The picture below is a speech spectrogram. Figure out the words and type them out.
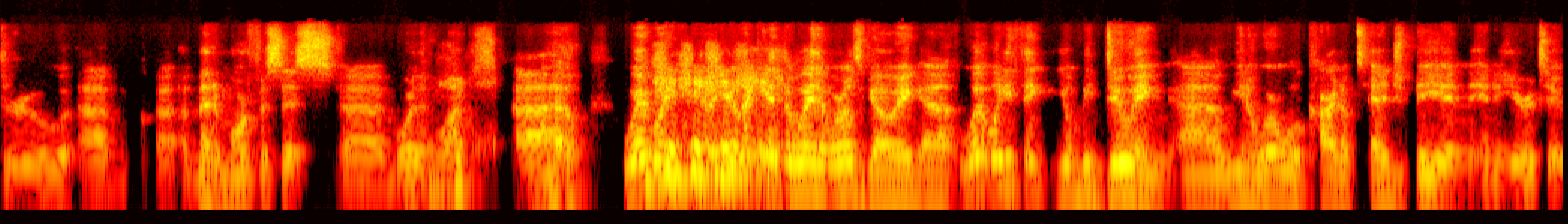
through um, a metamorphosis uh, more than once. Uh, where, what, you are looking at the way the world's going. Uh, what, what, do you think you'll be doing? Uh, you know, where will CardUp's Edge be in, in a year or two?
